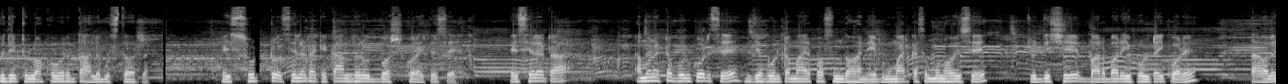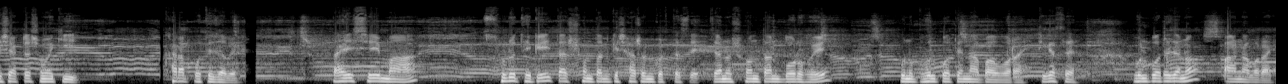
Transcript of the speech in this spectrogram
যদি একটু লক্ষ্য করেন তাহলে বুঝতে পারবেন। এই ছোট্ট ছেলেটাকে কান ধরে উদ্বস করাইতেছে। এই ছেলেটা এমন একটা ভুল করেছে যে ভুলটা মায়ের পছন্দ হয়নি এবং মায়ের কাছে মনে হয়েছে, যদি সে বারবার এই ভুলটাই করে, তাহলে সে একটা সময় কি? খারাপ হতে যাবে। তাই সে মা ছোট থেকেই তার সন্তানকে শাসন করতেছে, যেন সন্তান বড় হয়ে কোনো ভুল পথে না পা বাড়ায়, ঠিক আছে? ভুল পথে যেন পা না বাড়ায়।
